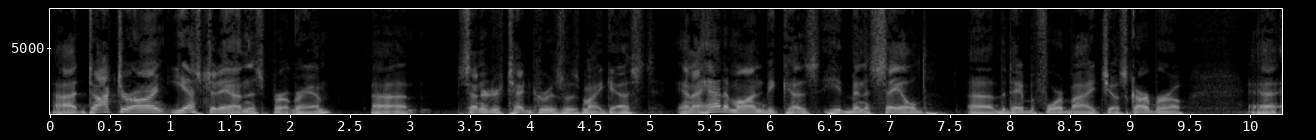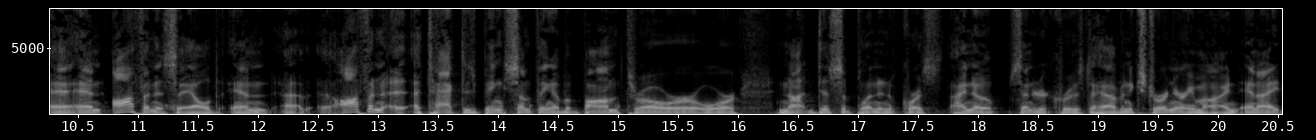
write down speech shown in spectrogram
Uh, Dr. Arnn, yesterday on this program, uh, Senator Ted Cruz was my guest, and I had him on because he'd been assailed uh, the day before by Joe Scarborough and often assailed and uh, often attacked as being something of a bomb thrower or not disciplined. And of course, I know Senator Cruz to have an extraordinary mind. And I,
